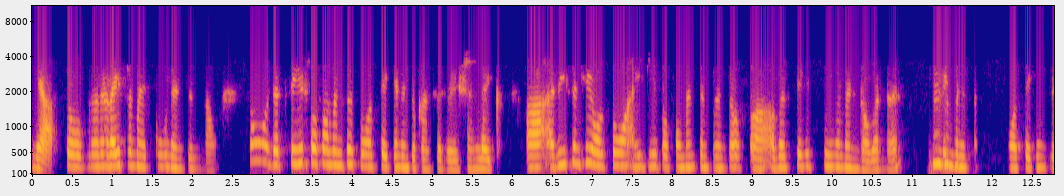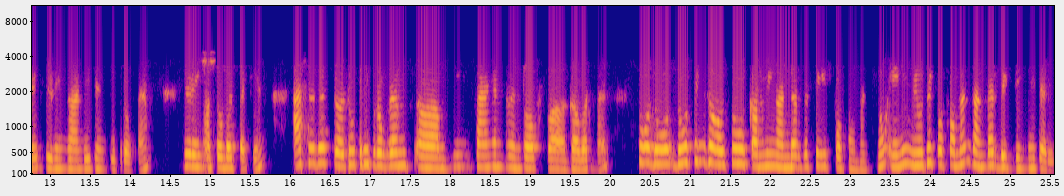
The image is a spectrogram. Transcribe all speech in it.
Yeah, so right from my school until now. So that stage performances was taken into consideration. Like uh, recently also I gave performance in front of uh, our state CM and governor. Mhm. Was taking place during Gandhi Jayanti program during October 2nd. After that, uh, two, three programs um, we sang in front of uh. So those, those things are also coming under the stage performance. No, any music performance under big dignitaries,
